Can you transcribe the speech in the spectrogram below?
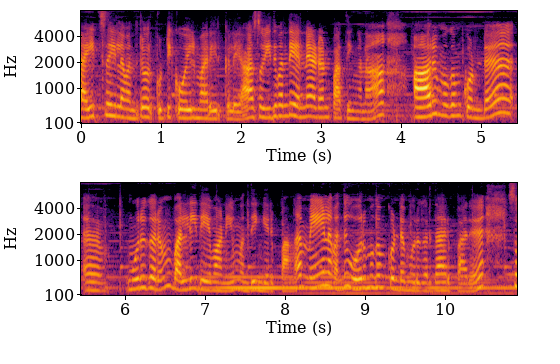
ரைட் சைடில் வந்துட்டு ஒரு குட்டி கோயில் மாதிரி இருக்கு இல்லையா? ஸோ இது வந்து என்ன இடம்னு பார்த்தீங்கன்னா ஆறுமுகம் கொண்ட முருகரும் வள்ளி தேவானையும் வந்து இங்கே இருப்பாங்க. மேலே வந்து ஒரு முகம் கொண்ட முருகர் தான் இருப்பார். ஸோ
